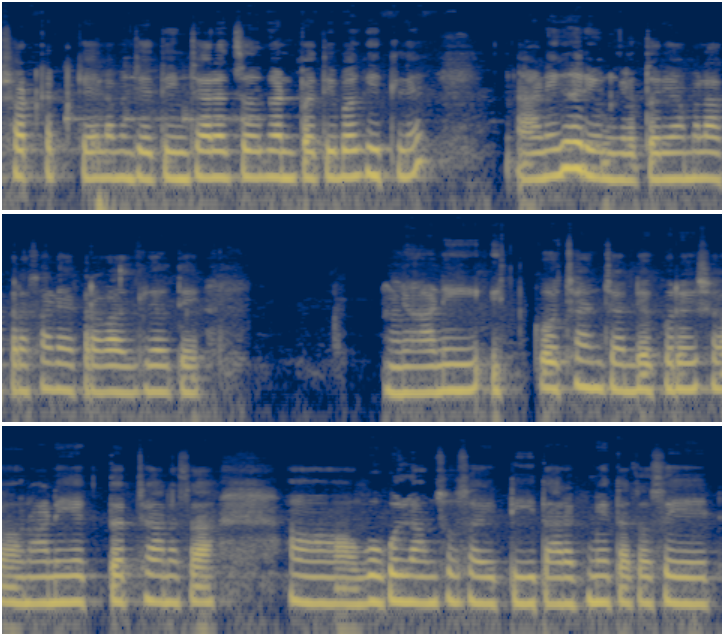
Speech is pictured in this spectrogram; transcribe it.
शॉर्टकट केला. म्हणजे तीन चारच गणपती बघितले आणि घरी येऊन गेलो. तरी आम्हाला अकरा साडे अकरा वाजले होते. आणि इतकं छान छान डेकोरेशन आणि एकतर छान असा गोकुलधाम सोसायटी तारक मेहताचा सेट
